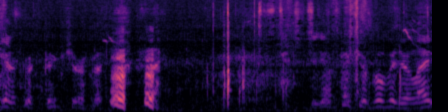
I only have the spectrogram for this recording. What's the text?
get a picture of it. you get a picture moving your leg?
